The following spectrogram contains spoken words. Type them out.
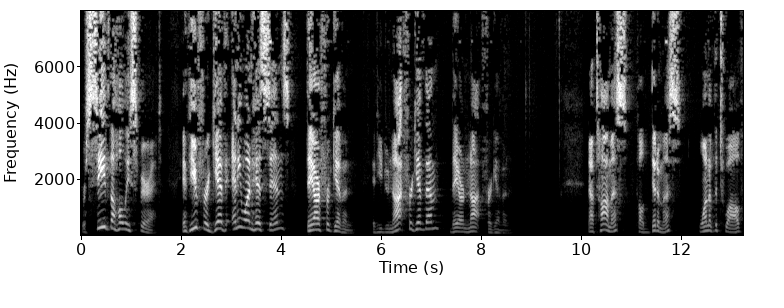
receive the Holy Spirit. If you forgive anyone his sins, they are forgiven. If you do not forgive them, they are not forgiven. Now Thomas, called Didymus, one of the twelve,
